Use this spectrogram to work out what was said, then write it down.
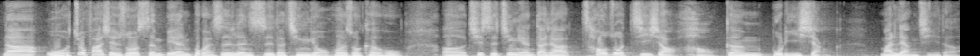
那我就发现说，身边不管是认识的亲友或者说客户，呃，其实今年大家操作绩效好跟不理想，蛮两极的。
